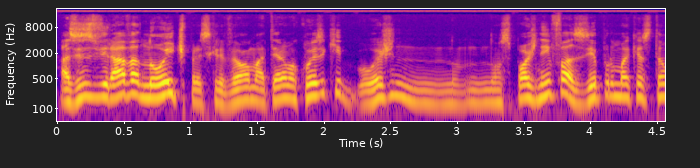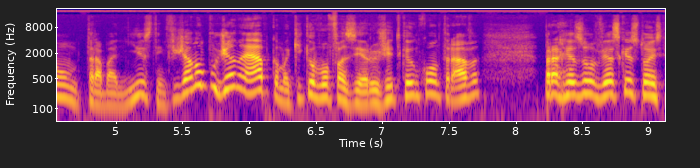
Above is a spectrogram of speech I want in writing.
Às vezes virava noite para escrever uma matéria, uma coisa que hoje não se pode nem fazer por uma questão trabalhista. Enfim, já não podia na época, mas o que, que eu vou fazer? Era o jeito que eu encontrava para resolver as questões.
